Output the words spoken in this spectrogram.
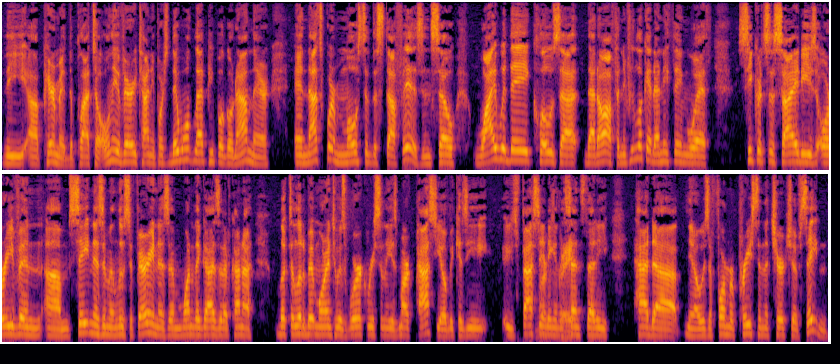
the uh, pyramid, the plateau, only a very tiny portion. They won't let people go down there, and that's where most of the stuff is. And so, why would they close that that off? And if you look at anything with secret societies or even um, Satanism and Luciferianism, one of the guys that I've kind of looked a little bit more into his work recently is Mark Passio because he he's fascinating Mark's in the great. sense that he had uh, you know was a former priest in the Church of Satan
